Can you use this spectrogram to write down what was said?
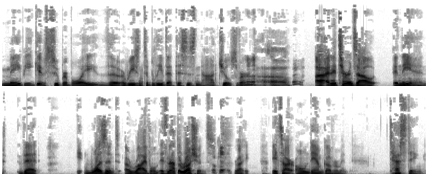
maybe give Superboy the a reason to believe that this is not Jules Verne. Uh-oh. Uh, and it turns out in the end that it wasn't a rival. It's not the Russians, Okay. right? It's our own damn government testing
